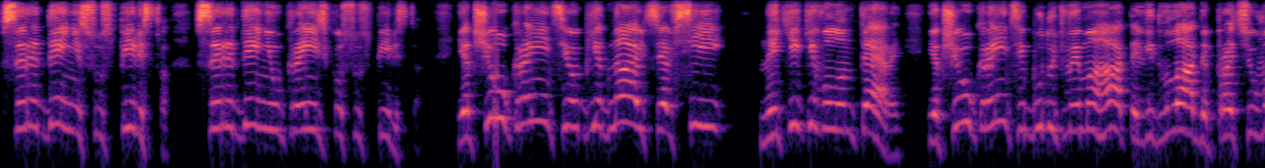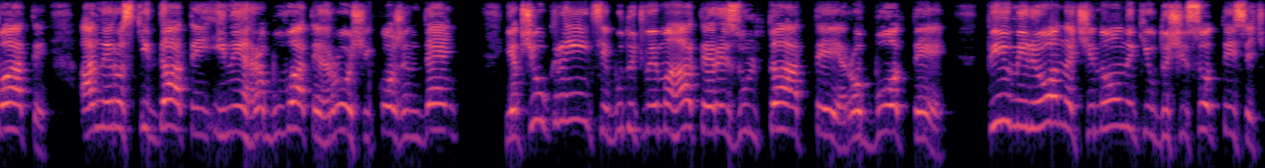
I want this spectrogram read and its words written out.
всередині суспільства, всередині українського суспільства. Якщо українці об'єднаються всі, не тільки волонтери, якщо українці будуть вимагати від влади працювати, а не розкидати і не грабувати гроші кожен день, якщо українці будуть вимагати результати роботи, півмільйона чиновників до 600 тисяч,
